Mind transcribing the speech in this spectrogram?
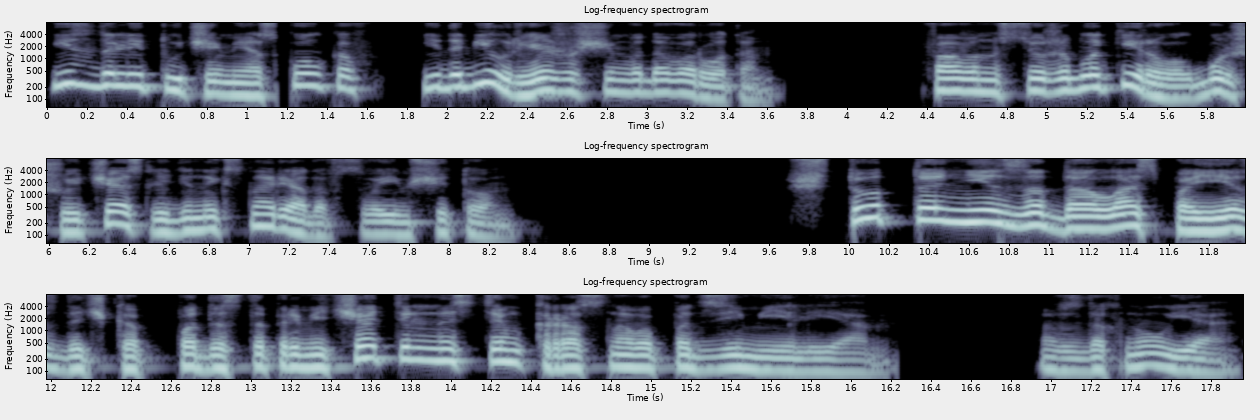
издали тучами осколков и добил режущим водоворотом. Фаван все же блокировал большую часть ледяных снарядов своим щитом. Что-то не задалась поездочка по достопримечательностям Красного подземелья. Вздохнул я.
